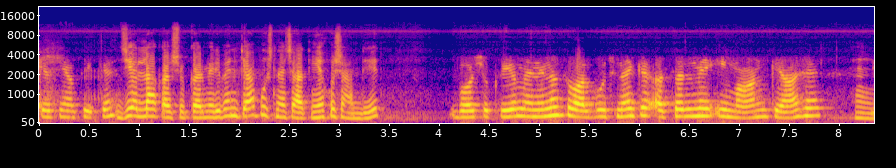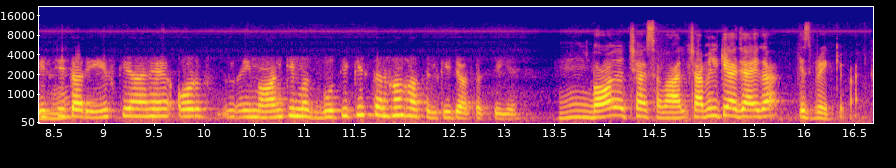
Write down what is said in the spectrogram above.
کیسی ہیں؟ آپ ٹھیک ہے جی اللہ کا شکر۔ میری بہن کیا پوچھنا چاہتی ہیں؟ خوش آمدید۔ بہت شکریہ۔ میں نے نا سوال پوچھنا ہے کہ اصل میں ایمان کیا ہے؟ اس کی تعریف کیا ہے؟ اور ایمان کی مضبوطی کس طرح حاصل کی جا سکتی ہے؟ بہت اچھا سوال۔ شامل کیا جائے گا اس بریک کے بعد۔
